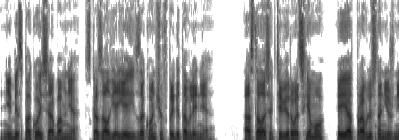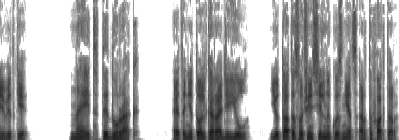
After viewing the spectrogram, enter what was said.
«Не беспокойся обо мне», — сказал я ей, закончив приготовление. Осталось активировать схему, и я отправлюсь на нижние витки. «Нейт, ты дурак!» Это не только ради Юл. Ютатас очень сильный кузнец-артефактор.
